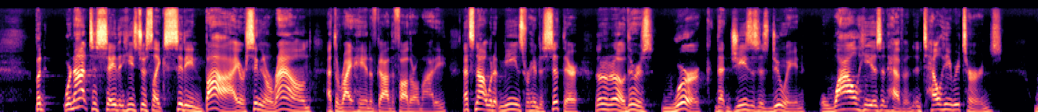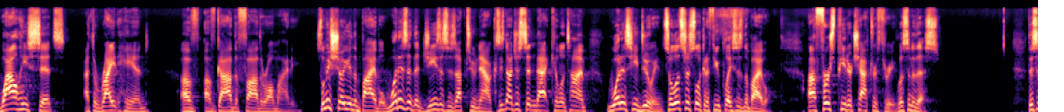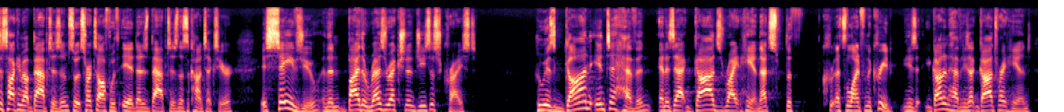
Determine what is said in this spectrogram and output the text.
But we're not to say that he's just like sitting by or sitting around at the right hand of God the Father Almighty. That's not what it means for him to sit there. No, no, no. There is work that Jesus is doing while he is in heaven until he returns, while he sits at the right hand of, of God the Father Almighty. So let me show you in the Bible. What is it that Jesus is up to now? Because he's not just sitting back killing time. What is he doing? So let's just look at a few places in the Bible. Uh, 1 Peter chapter 3. Listen to this. This is talking about baptism, so it starts off with it, that is baptism, that's the context here. It saves you, and then by the resurrection of Jesus Christ, who is gone into heaven and is at God's right hand. That's the, that's the line from the creed. He's gone into heaven, he's at God's right hand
